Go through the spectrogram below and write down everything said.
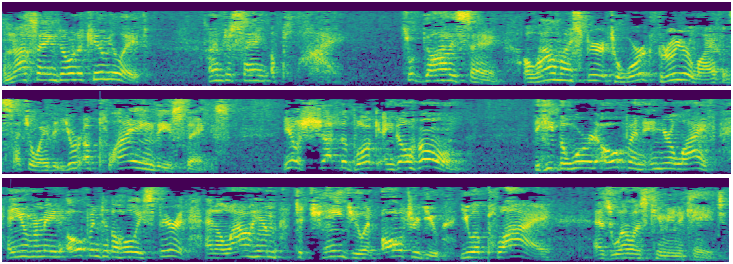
I'm not saying don't accumulate. I'm just saying apply. That's what God is saying. Allow my Spirit to work through your life in such a way that you're applying these things. You don't shut the book and go home. You keep the Word open in your life and you remain open to the Holy Spirit and allow Him to change you and alter you. You apply as well as communicate.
